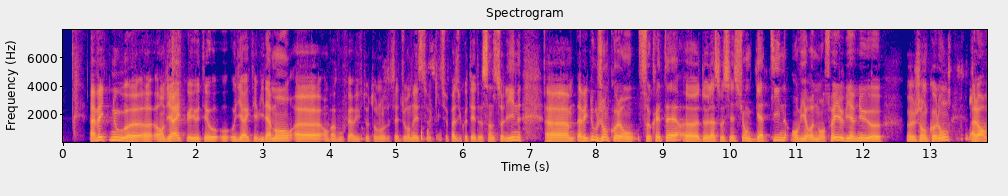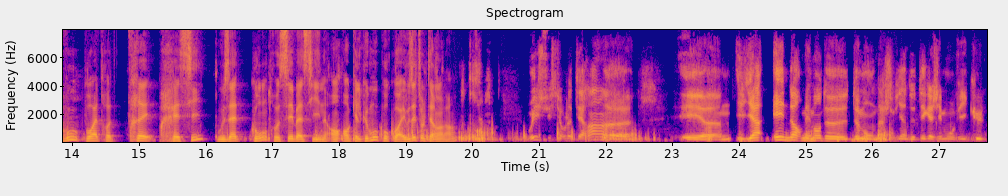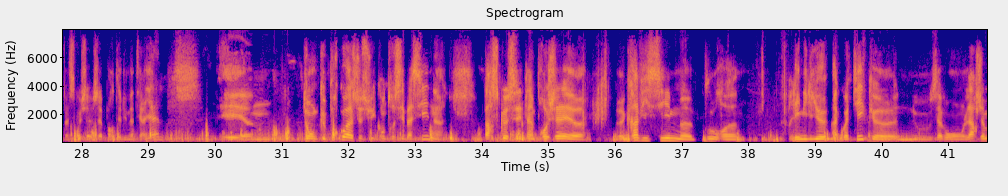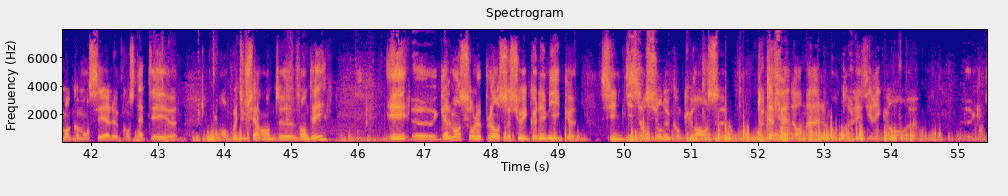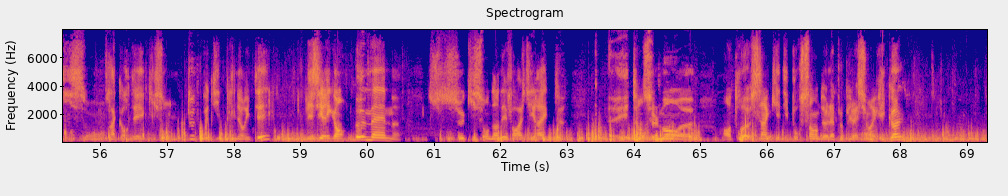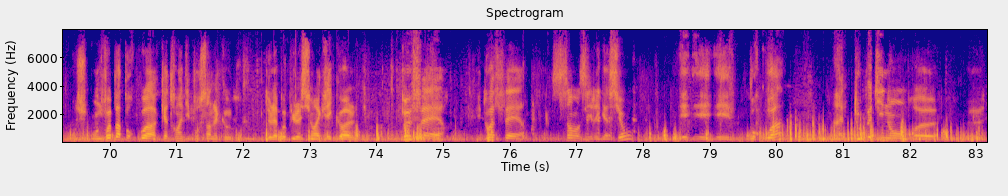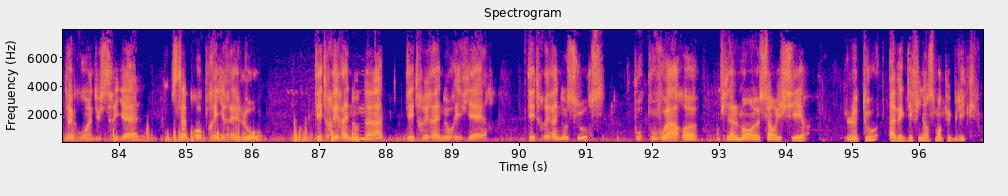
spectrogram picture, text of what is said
Avec nous euh, en direct, priorité au, au, direct évidemment, euh, on va vous faire vivre tout au long de cette journée ce qui se passe du côté de Sainte-Soline. Euh, avec nous Jean Collomb, secrétaire de l'association Gatine Environnement. Soyez le bienvenu Jean Collomb. Alors vous, pour être très précis, vous êtes contre ces bassines. En, en quelques mots, pourquoi? Et vous êtes sur le terrain là hein? Oui, je suis sur le terrain. Et euh, il y a énormément de, monde. Je viens de dégager mon véhicule parce que j'apportais du matériel. Et euh, Donc pourquoi je suis contre ces bassines Parce que c'est un projet euh, gravissime pour les milieux aquatiques. Nous avons largement commencé à le constater en Poitou-Charentes-Vendée. Et également sur le plan socio-économique, c'est une distorsion de concurrence tout à fait anormale entre les irrigants qui sont raccordés, qui sont une toute petite minorité, les irrigants eux-mêmes ceux qui sont dans des forages directs euh, étant seulement euh, entre 5 et 10% de la population agricole, on ne voit pas pourquoi 90% de la, population agricole peut faire et doit faire sans irrigation et, pourquoi un tout petit nombre euh, d'agro-industriels s'approprierait l'eau, détruirait nos nappes, détruirait nos rivières détruirait nos sources pour pouvoir euh, finalement euh, s'enrichir, le tout avec des financements publics.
